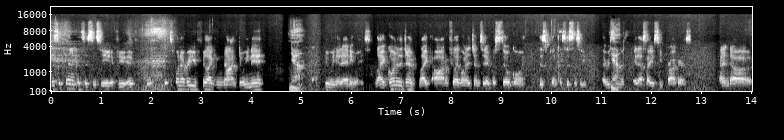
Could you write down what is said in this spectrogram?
Discipline and consistency. If you if it's whenever you feel like not doing it, yeah, doing it anyways. Like going to the gym. Like oh, I don't feel like going to the gym today, but still going. discipline, consistency. Every Yeah. single day, that's how you see progress. And uh,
